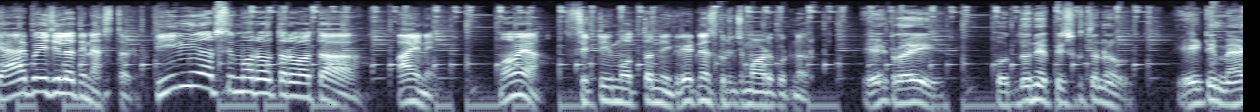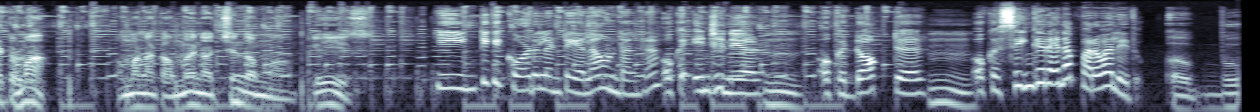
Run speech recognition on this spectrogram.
క్యాబేజీలో తినేస్తాడు. పివి నరసింహారావు తర్వాత ఆయనే. మామయ్య సిటీ మొత్తం నీ గ్రేట్నెస్ గురించి మాట్లాడుకుంటున్నారు ఏంట్రోయ్ పొద్దునే పిసుకుతున్నావు. ఏంటి మ్యాటర్? అమ్మా అమ్మ నాకు అమ్మాయి నచ్చిందమ్మా. ప్లీజ్. ఈ ఇంటికి కోడలంటే ఎలా ఉండాలిరా? ఒక ఇంజనీర్. ఒక డాక్టర్. ఒక సింగర్ అయినా పర్వాలేదు. అబ్బో.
